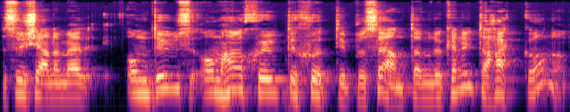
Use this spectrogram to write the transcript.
Så känner man om, du, om han skjuter 70 procent, då kan du inte hacka honom.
